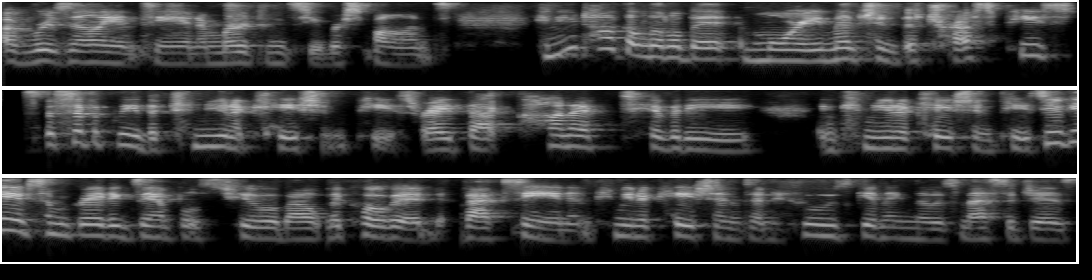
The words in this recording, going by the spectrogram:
of resiliency and emergency response. Can you talk a little bit more? You mentioned the trust piece, specifically the communication piece, right? That connectivity and communication piece. You gave some great examples too about the COVID vaccine and communications and who's giving those messages.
